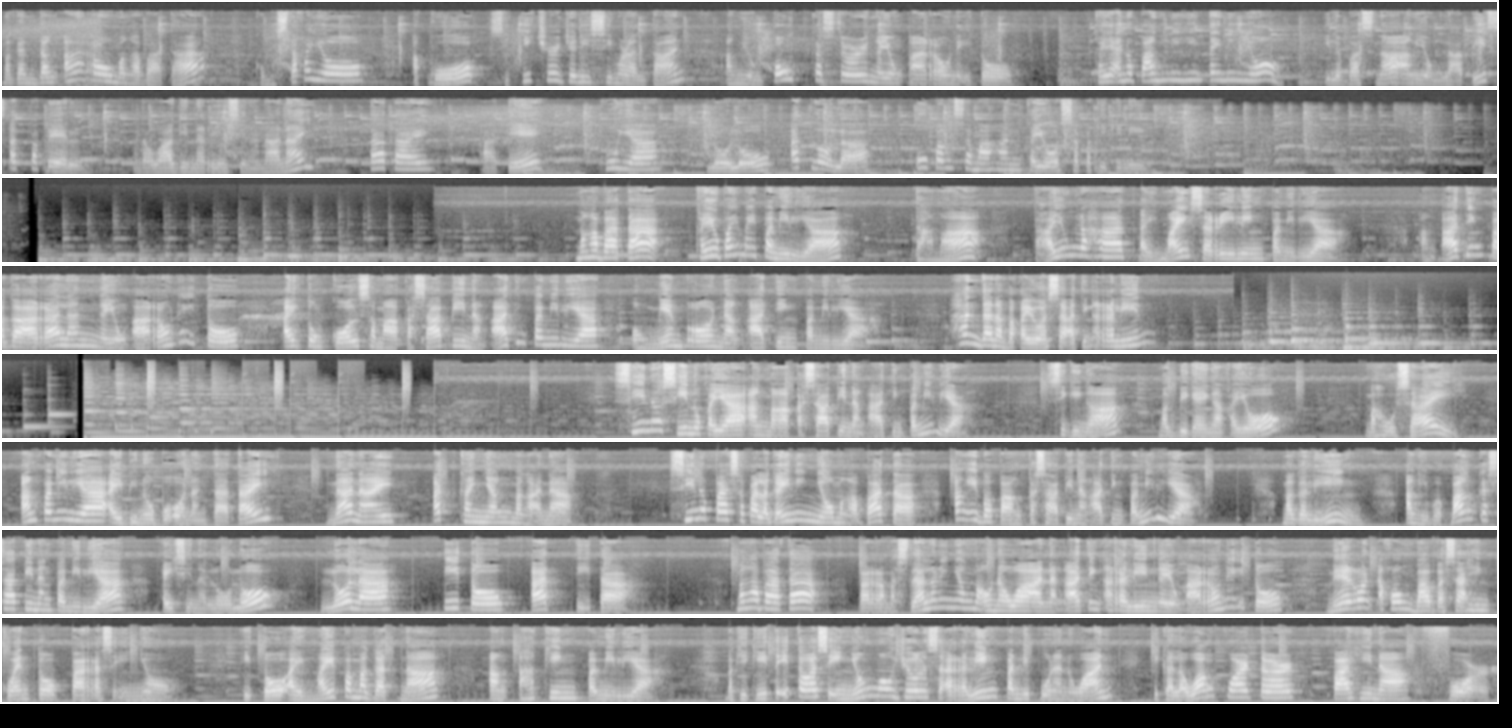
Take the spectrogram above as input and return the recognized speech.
Magandang araw mga bata! Kumusta kayo? Ako, si Teacher Janice Marantan, ang iyong podcaster ngayong araw na ito. Kaya ano pa ang hinihintay ninyo? Ilabas na ang iyong lapis at papel. Tawagin na rin si nanay, tatay, ate, kuya, lolo at lola upang samahan kayo sa pakikinig. Mga bata, kayo ba'y may pamilya? Tama, tayong lahat ay may sariling pamilya. Ang ating pag-aaralan ngayong araw na ito ay tungkol sa mga kasapi ng ating pamilya o miyembro ng ating pamilya. Handa na ba kayo sa ating aralin? Sino-sino kaya ang mga kasapi ng ating pamilya? Sige nga, magbigay nga kayo. Mahusay. Ang pamilya ay binubuo ng tatay, nanay, at kanyang mga anak. Sino pa sa palagay ninyo mga bata ang iba pang kasapi ng ating pamilya? Magaling! Ang iba pang kasapi ng pamilya ay sina lolo, lola, tito, at tita. Mga bata, para mas lalo ninyong maunawaan ang ating aralin ngayong araw na ito, meron akong babasahing kwento para sa inyo. Ito ay may pamagat na ang aking pamilya. Makikita ito sa inyong module sa Araling Panlipunan 1, ikalawang quarter, pahina 4.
